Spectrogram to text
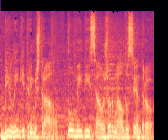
Bilingue trimestral. Uma edição Jornal do Centro.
